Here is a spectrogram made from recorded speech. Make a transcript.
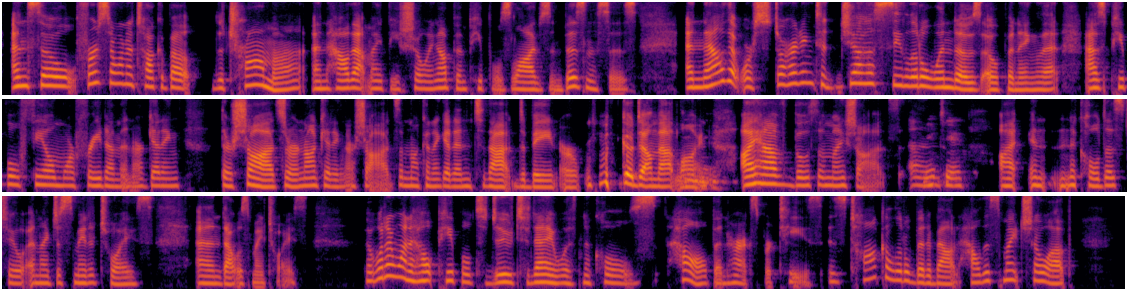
And so, first, I want to talk about the trauma and how that might be showing up in people's lives and businesses. And now that we're starting to just see little windows opening, that as people feel more freedom and are getting their shots or not getting their shots, I'm not going to get into that debate or go down that line. Mm. I have both of my shots, and I and Nicole does too. And I just made a choice, and that was my choice. But what I want to help people to do today with Nicole's help and her expertise is talk a little bit about how this might show up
